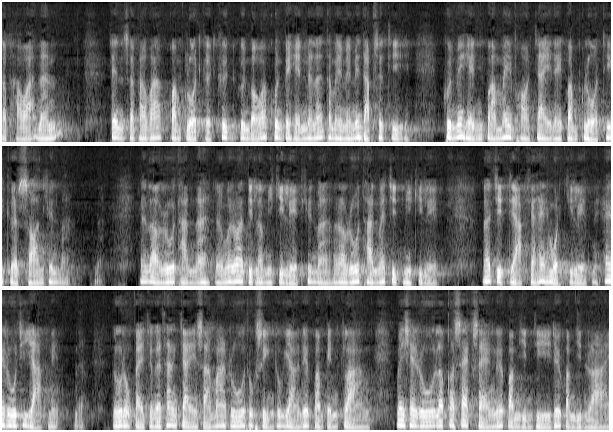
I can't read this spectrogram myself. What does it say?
สภาวะนั้น เช่นสภาวะความโกรธเกิดขึ้น คุณบอกว่าคุณไปเห็นมาแล้วทำไมมันไม่ดับสักทีคุณไม่เห็นความไม่พอใจในความโกรธที่เกิดซ้อนขึ้นมานั้นเรารู้ทันนะหรือว่าจิตเรามีกิเลสขึ้นมา เรารู้ทันว่าจิตมีกิเลส แล้วจิตอยากจะให้หมดกิเลสให้รู้ที่อยากนี่นะรู้ลงไปจนกระทั่งใจสามารถรู้ทุกสิ่งทุกอย่างด้วยความเป็นกลาง ไม่ใช่รู้แล้วก็แทรกแซงด้วยความยินดีด้วยความยินร้าย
